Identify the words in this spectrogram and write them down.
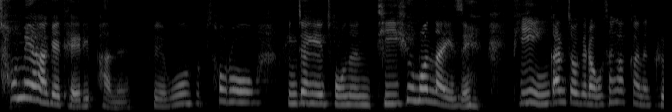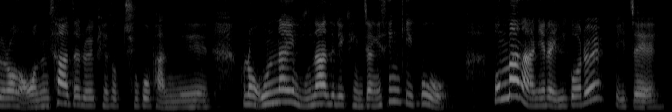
첨예하게 대립하는 그리고 서로 굉장히 저는 dehumanizing, 비인간적이라고 생각하는 그런 언사들을 계속 주고받는 그런 온라인 문화들이 굉장히 생기고 뿐만 아니라 이거를 이제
